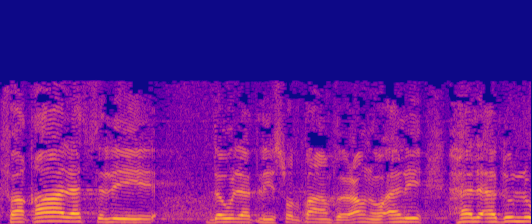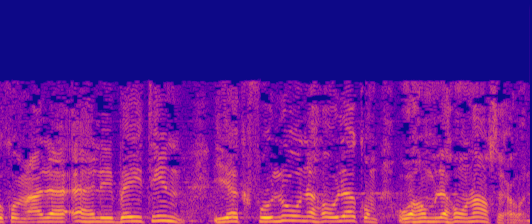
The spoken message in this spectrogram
فقالت لدولة لسلطان فرعون وأهله هل أدلكم على أهل بيت يكفلونه لكم وهم له ناصحون.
